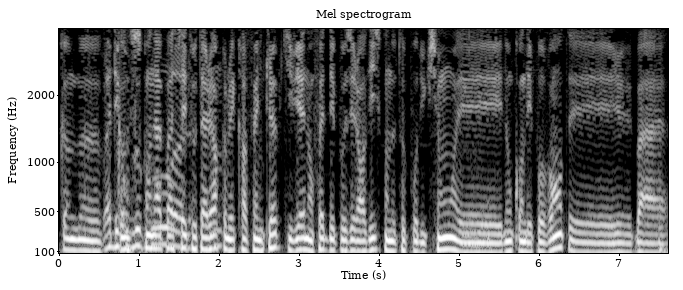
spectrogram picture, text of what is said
comme, euh, Ouais, comme ce qu'on a passé euh, tout à l'heure, comme les Craftman Club qui viennent en fait déposer leurs disques en autoproduction et donc en dépôt-vente. Et bah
